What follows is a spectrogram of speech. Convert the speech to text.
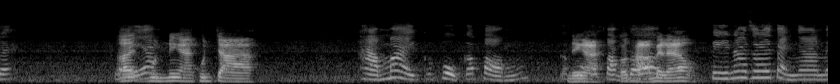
เลยไหนเอ้ยอะคุณนี่ไงคุณจาถามใหม่กระปุกกระป๋องกระปุนี่กไงกระป๋องเขาถามไปแล้ว ปีหน้าจะได้แต่งงานไหม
